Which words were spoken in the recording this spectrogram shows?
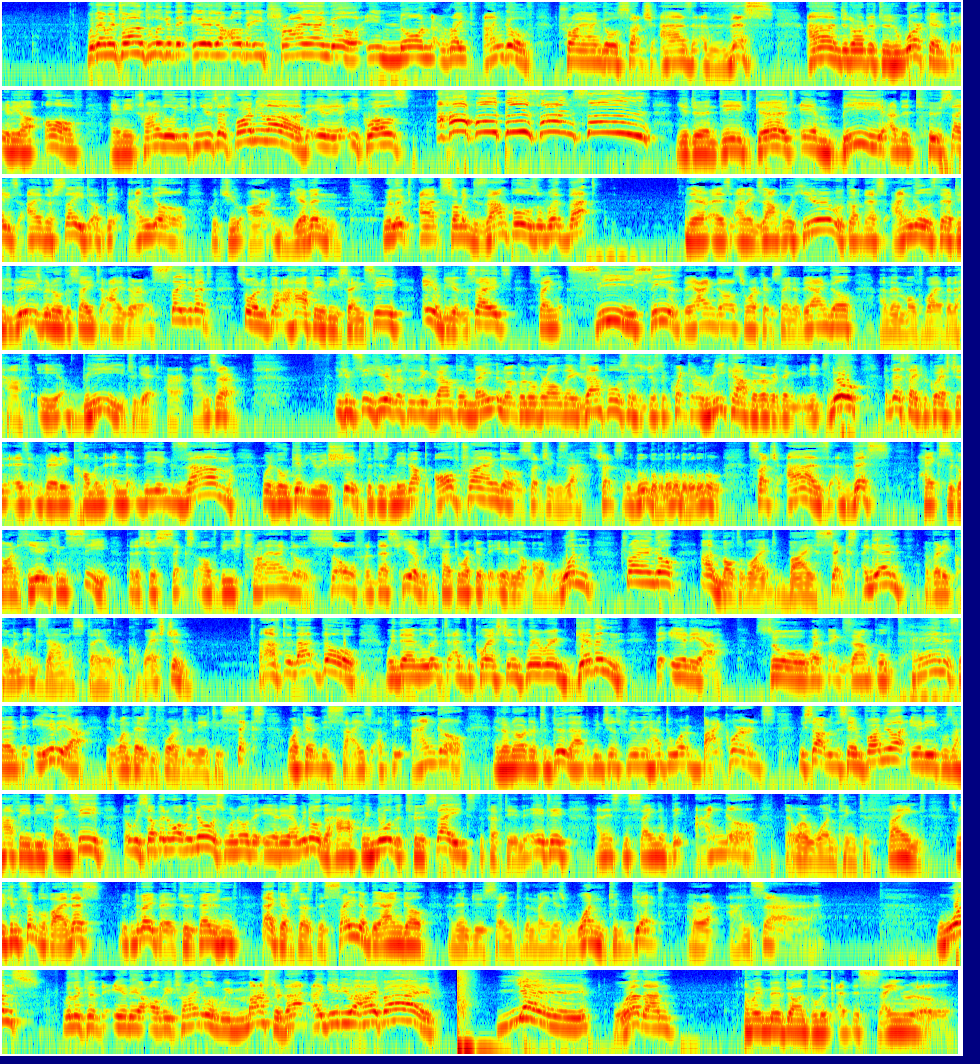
We then went on to look at the area of a triangle, a non-right angled triangle such as this. And in order to work out the area of any triangle, you can use this formula. The area equals a half AB sine C. You do indeed good. A and B are the two sides either side of the angle which you are given. We looked at some examples with that. There is an example here. We've got this angle is 30 degrees. We know the sides either side of it. So when we've got a half AB sine C, A and B are the sides, sine C, C is the angle, so work out sine of the angle, and then multiply it by the half AB to get our answer. You can see here this is example 9. I'm not going over all the examples. This is just a quick recap of everything that you need to know. But this type of question is very common in the exam, where they'll give you a shape that is made up of triangles, such, such, such as this hexagon here. You can see that it's just six of these triangles. So for this here, we just had to work out the area of one triangle and multiply it by six. Again, a very common exam style question. After that, though, we then looked at the questions where we're given the area. So, with example 10, it said the area is 1486. Work out the size of the angle. And in order to do that, we just really had to work backwards. We start with the same formula area equals a half AB sine C, but we sub in what we know. So, we know the area, we know the half, we know the two sides, the 50 and the 80, and it's the sine of the angle that we're wanting to find. So, we can simplify this. We can divide by the 2000. That gives us the sine of the angle, and then do sine to the minus 1 to get our answer. Once we looked at the area of a triangle and we mastered that, I gave you a high five. Yay! Well done. And we moved on to look at the sine rule.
